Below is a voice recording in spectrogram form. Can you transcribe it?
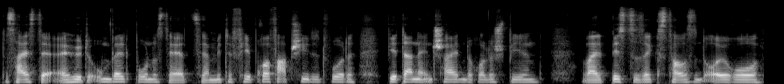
Das heißt, der erhöhte Umweltbonus, der jetzt ja Mitte Februar verabschiedet wurde, wird da eine entscheidende Rolle spielen, weil bis zu 6000 Euro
